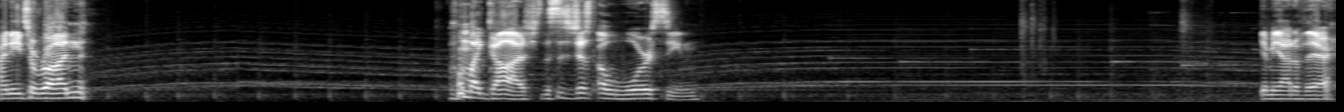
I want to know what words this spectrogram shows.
I need to run. Oh my gosh, this is just a war scene. Get me out of there.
